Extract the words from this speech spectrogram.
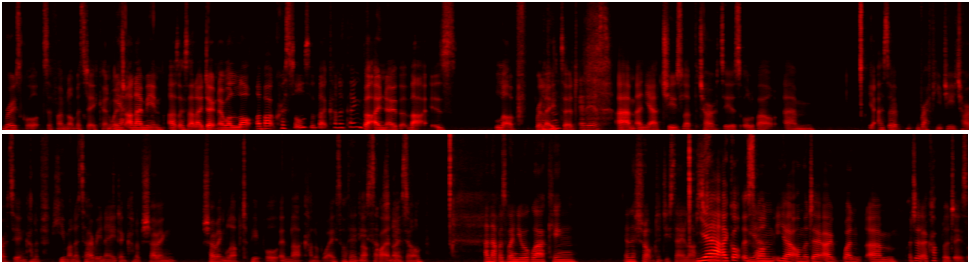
rose quartz, if I'm not mistaken. Which, Yeah. and I mean, as I said, I don't know a lot about crystals and that kind of thing, but I know that that is love related. It is. Um, and yeah, Choose Love, the charity, is all about um, yeah, as a refugee charity and kind of humanitarian aid and kind of showing showing love to people in that kind of way. So I They think that's quite a nice job. one. And that was when you were working in the shop, did you say last Yeah, year? Yeah, I got this Yeah. one. Yeah, on the day I went, um, I did a couple of days,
